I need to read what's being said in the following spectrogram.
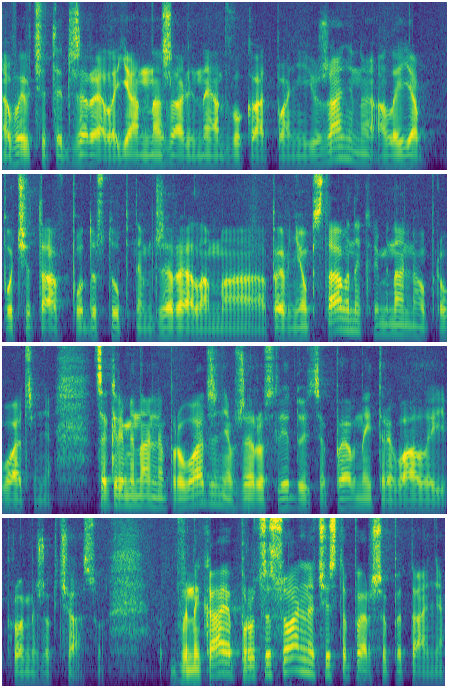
вивчити джерела, я, на жаль, не адвокат пані Южаніної, але я почитав по доступним джерелам е, певні обставини кримінального провадження. Це кримінальне провадження вже розслідується певний тривалий проміжок часу. Виникає процесуальне чисто перше питання.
